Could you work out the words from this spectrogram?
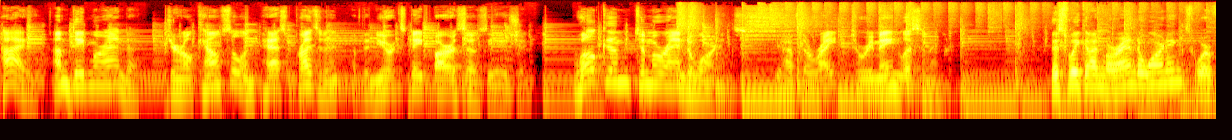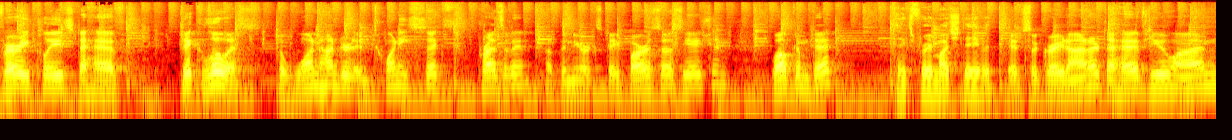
Hi, I'm Dave Miranda, General Counsel and past President of the New York State Bar Association. Welcome to Miranda Warnings. You have the right to remain listening. This week on Miranda Warnings, we're very pleased to have Dick Lewis, the 126th President of the New York State Bar Association. Welcome, Dick. Thanks very much, David. It's a great honor to have you on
